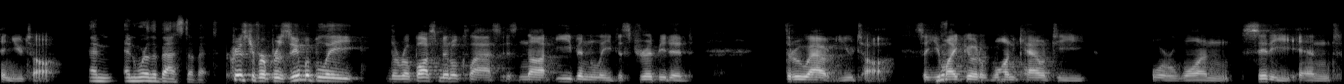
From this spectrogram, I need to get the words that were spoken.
in Utah. And and we're the best of it. Christopher, presumably the robust middle class is not evenly distributed throughout Utah. So you no. might go to one county or one city and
